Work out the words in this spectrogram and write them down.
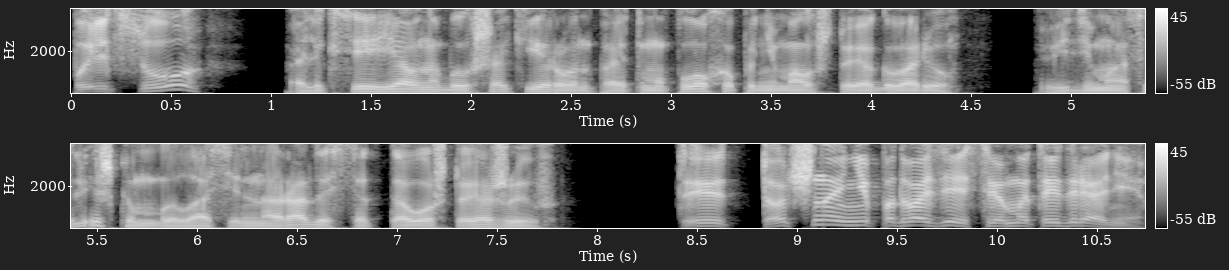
Пыльцу?» Алексей явно был шокирован, поэтому плохо понимал, что я говорю. Видимо, слишком была сильна радость от того, что я жив. «Ты точно не под воздействием этой дряни?»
